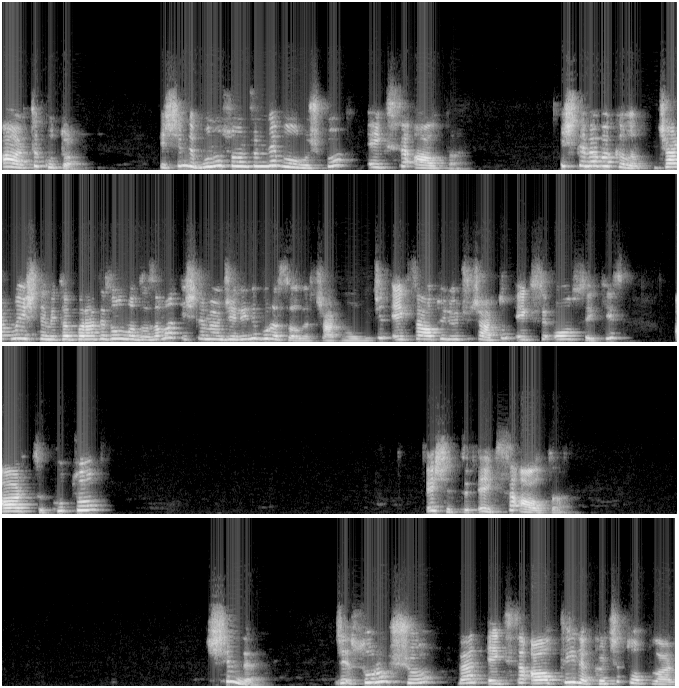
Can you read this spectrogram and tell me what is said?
Artı kutu. E şimdi bunun sonucunu ne bulmuş bu? Eksi 6. İşleme bakalım. Çarpma işlemi tabi parantez olmadığı zaman işlem önceliğini burası alır çarpma olduğu için. Eksi 6 ile 3'ü çarptım. Eksi 18 artı kutu eşittir. Eksi 6. Şimdi sorum şu. Ben eksi 6 ile kaçı toplar,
